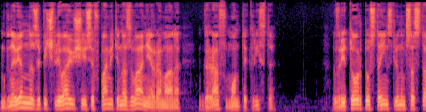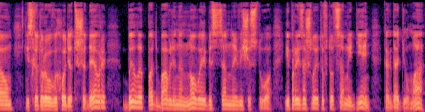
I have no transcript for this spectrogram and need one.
мгновенно запечатлевающееся в памяти название романа «Граф Монте-Кристо». В реторту с таинственным составом, из которого выходят шедевры, было подбавлено новое бесценное вещество, и произошло это в тот самый день, когда Дюма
